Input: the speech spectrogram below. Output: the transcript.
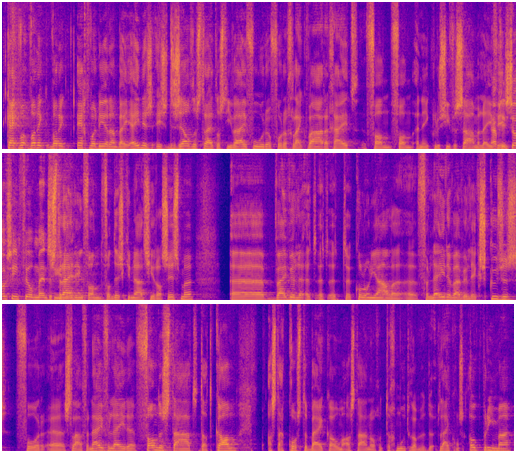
Kijk, wat, wat, ik, wat ik echt waardeer aan bijeen is, is dezelfde strijd als die wij voeren voor een gelijkwaardigheid van, van een inclusieve samenleving. Ja, zo zien veel mensen. Bestrijding van, van discriminatie en racisme. Uh, wij willen het, het, het koloniale uh, verleden, wij willen excuses voor slavernijverleden van de staat. Dat kan. Als daar kosten bij komen, als daar nog een tegemoet komen, dat lijkt ons ook prima.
